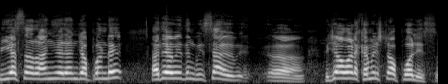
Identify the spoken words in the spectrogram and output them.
పిఎస్ఆర్ ఆంజనేయులు అని చెప్పండి అదేవిధంగా విశా Vijayawada commissioner of police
